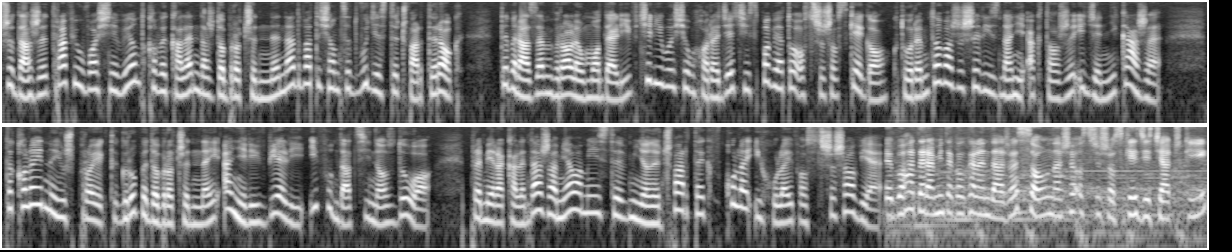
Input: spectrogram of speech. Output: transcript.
sprzedaży trafił właśnie wyjątkowy kalendarz dobroczynny na 2024 rok. Tym razem w rolę modeli wcieliły się chore dzieci z powiatu ostrzeszowskiego, którym towarzyszyli znani aktorzy i dziennikarze. To kolejny już projekt grupy dobroczynnej Anieli w Bieli i Fundacji Nos Duo. Premiera kalendarza miała miejsce w miniony czwartek w Kulej i Hulej w Ostrzeszowie. Bohaterami tego kalendarza są nasze ostrzeszowskie dzieciaczki,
